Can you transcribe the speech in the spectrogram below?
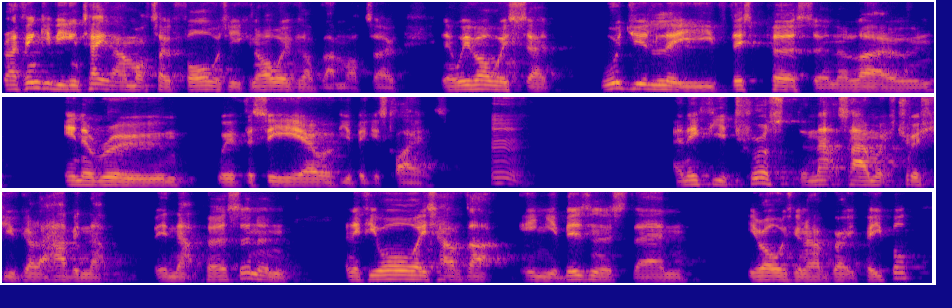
but I think if you can take that motto forward, you can always have that motto. You know, we've always said, would you leave this person alone in a room with the CEO of your biggest clients? Mm. And if you trust, and that's how much trust you've got to have in that in that person, and and if you always have that in your business, then you're always going to have great people.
